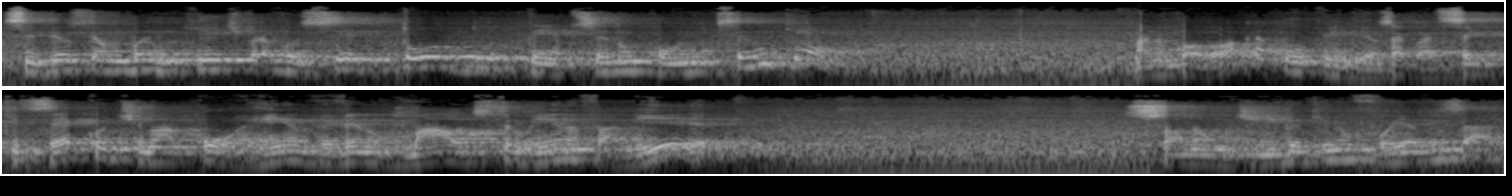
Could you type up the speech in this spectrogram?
Se Deus tem um banquete para você todo o tempo, você não come o que você não quer. Mas não coloca a culpa em Deus. Agora, se você quiser continuar correndo, vivendo mal, destruindo a família, só não diga que não foi avisado.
